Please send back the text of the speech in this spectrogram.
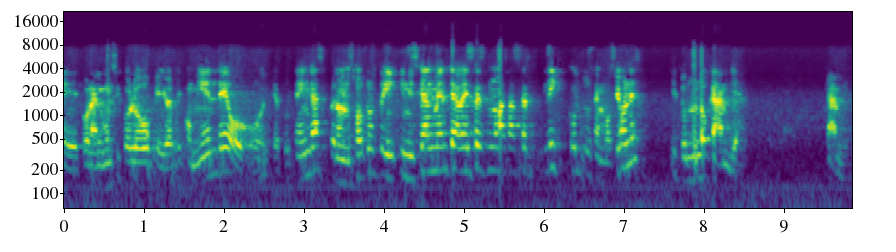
eh, con algún psicólogo que yo recomiende o, el que tú tengas, pero nosotros inicialmente a veces no vas a hacer clic con tus emociones y tu mundo cambia. Cambia.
